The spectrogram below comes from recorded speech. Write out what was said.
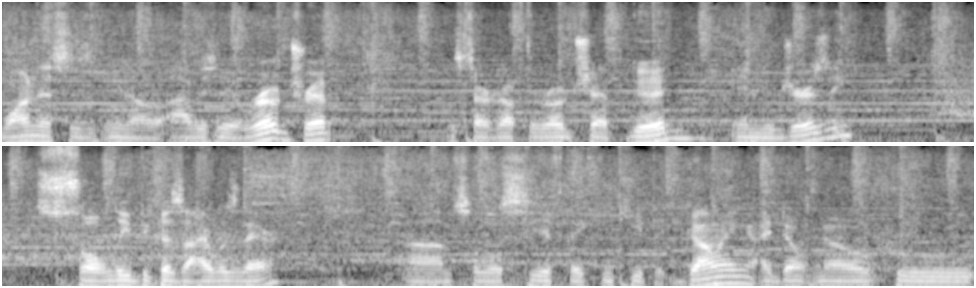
one. This is you know obviously a road trip. We started off the road trip good in New Jersey, solely because I was there. Um, so we'll see if they can keep it going. I don't know who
